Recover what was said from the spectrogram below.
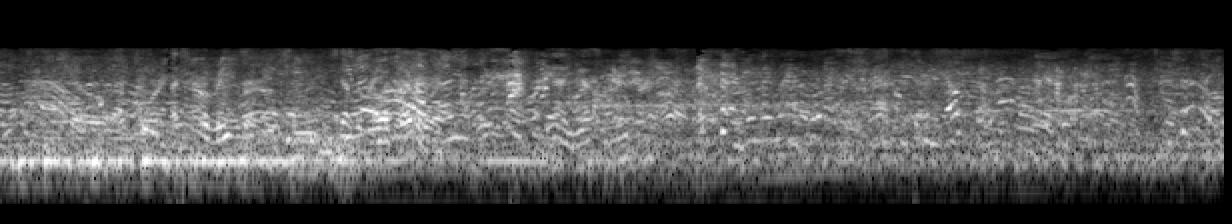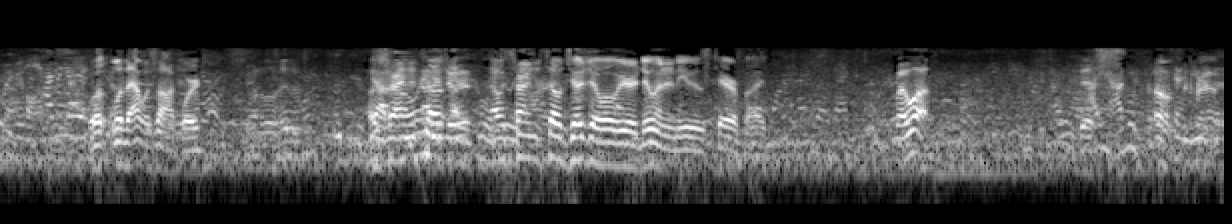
show. That's no reverb. It's got the Oh, it's everywhere. Yeah, you got some reverb. Well, well, that was awkward. I was trying to tell. I was trying to tell JoJo what we were doing, and he was terrified. By what? This. Oh, the.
